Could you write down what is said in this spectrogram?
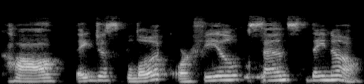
call. They just look or feel, sense, they know.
